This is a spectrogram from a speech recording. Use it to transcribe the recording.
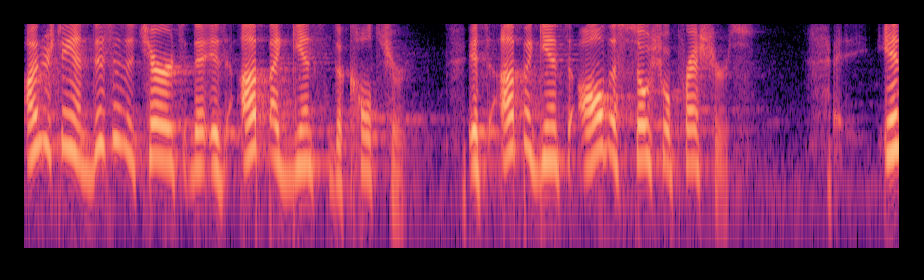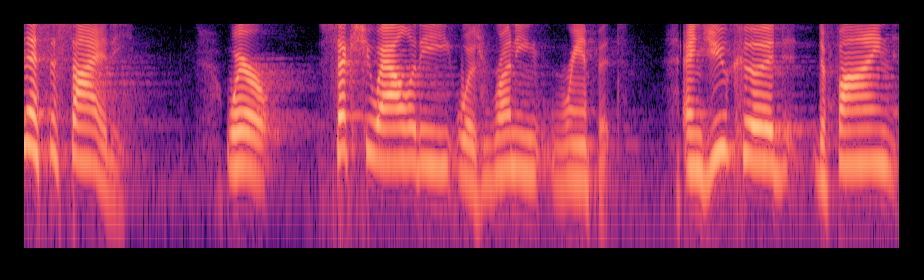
understand this is a church that is up against the culture. It's up against all the social pressures in a society where sexuality was running rampant. And you could define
